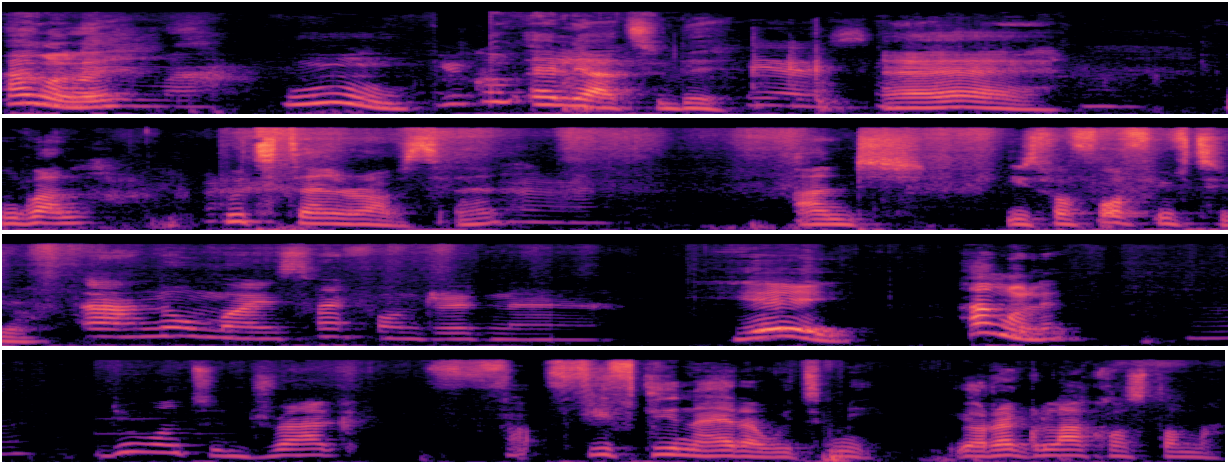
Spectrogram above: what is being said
hang on, eh? Mm, you come earlier today. Yes. Eh. Ngwan, put 10 wraps, eh? And it's for 450. oh. Ah, no, ma, it's 500 naira. Hey, hang on, eh? Do you want to drag f- 50 naira with me? Your regular customer.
